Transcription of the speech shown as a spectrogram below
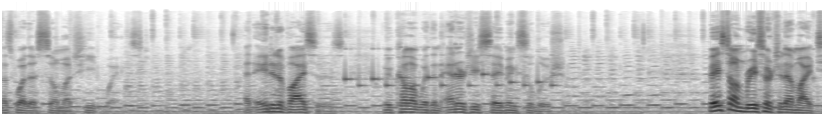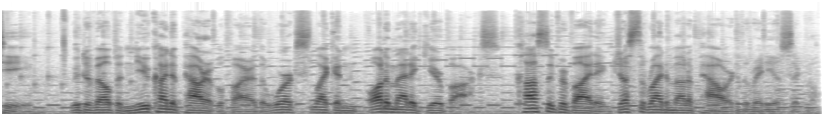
That's why there's so much heat waste. At Eta Devices, we've come up with an energy-saving solution. Based on research at MIT, we've developed a new kind of power amplifier that works like an automatic gearbox, constantly providing just the right amount of power to the radio signal.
